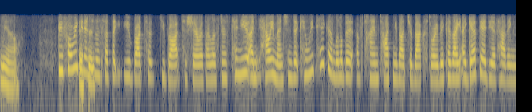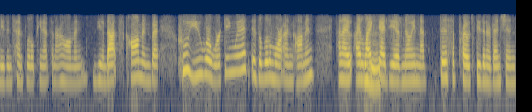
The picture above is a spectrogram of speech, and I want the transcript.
you know, before we get into the stuff that you brought to you brought to share with our listeners, can you and Howie mentioned it? Can we take a little bit of time talking about your backstory? Because I, I get the idea of having these intense little peanuts in our home, and you know that's common. But who you were working with is a little more uncommon, and I, I like mm-hmm. the idea of knowing that this approach, these interventions,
